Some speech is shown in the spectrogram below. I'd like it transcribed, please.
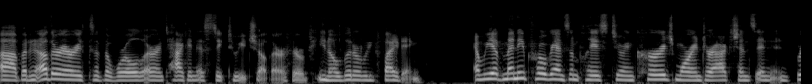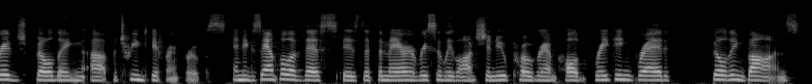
uh, but in other areas of the world are antagonistic to each other. They're, you know, literally fighting. And we have many programs in place to encourage more interactions and, bridge building uh, between different groups. An example of this is that the mayor recently launched a new program called Breaking Bread Building Bonds,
